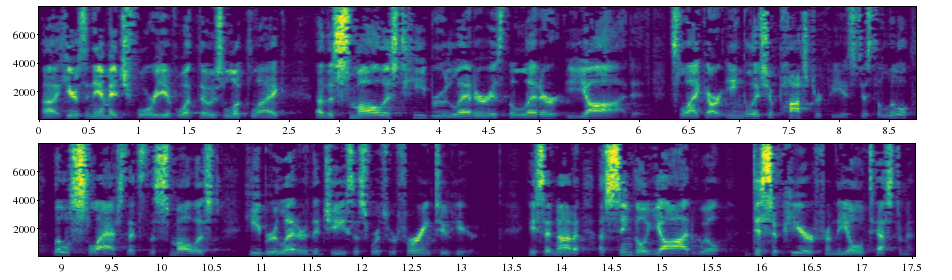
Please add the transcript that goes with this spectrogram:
Uh, here's an image for you of what those look like. Uh, the smallest Hebrew letter is the letter yod. It's like our English apostrophe. It's just a little, little slash. That's the smallest Hebrew letter that Jesus was referring to here. He said not a, a single yod will disappear from the Old Testament.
